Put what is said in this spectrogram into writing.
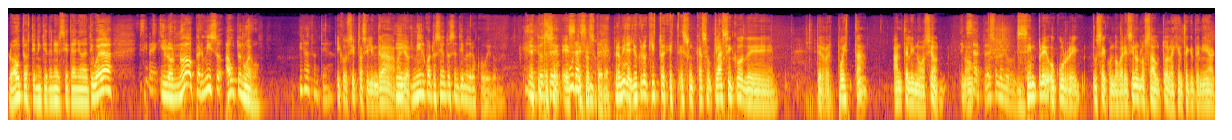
los autos tienen que tener siete años de antigüedad Sí, pero aquí- y los nuevos permisos, auto nuevo. Mira la tontera. Y con cierta cilindrada Y mayor. 1400 centímetros cúbicos. Entonces, Entonces, es, pura es eso. Pero mira, yo creo que esto es, es un caso clásico de, de respuesta ante la innovación. ¿no? Exacto, eso es lo que. Siempre ocurre, no sé, cuando aparecieron los autos, la gente que tenía,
